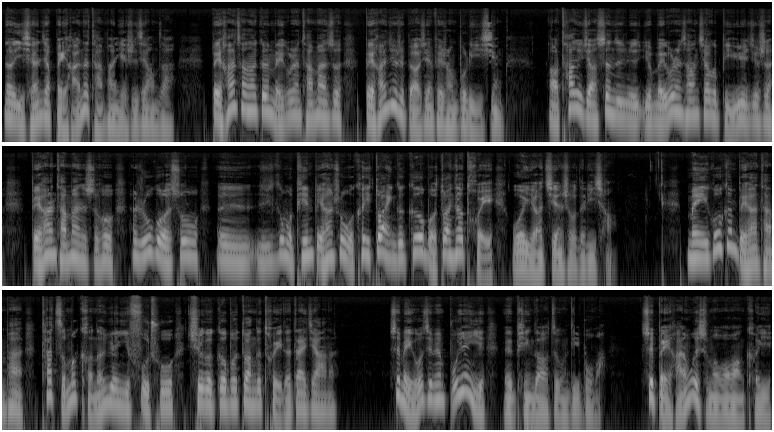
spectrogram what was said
那以前讲北韩的谈判也是这样子啊，北韩常常跟美国人谈判是北韩就是表现非常不理性啊，他就讲，甚至有美国人常常教个比喻，就是北韩谈判的时候，如果说嗯、你跟我拼，北韩说我可以断一个胳膊断一条腿，我也要坚守的立场。美国跟北韩谈判，他怎么可能愿意付出缺个胳膊断个腿的代价呢？是美国这边不愿意呃拼到这种地步嘛？所以北韩为什么往往可以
